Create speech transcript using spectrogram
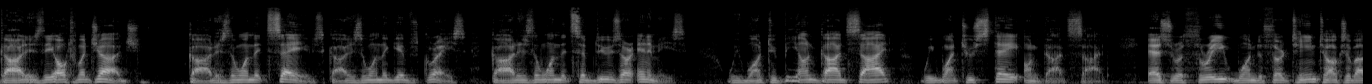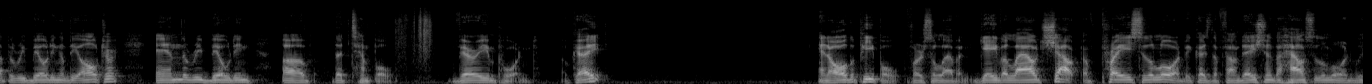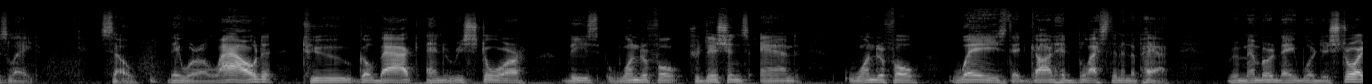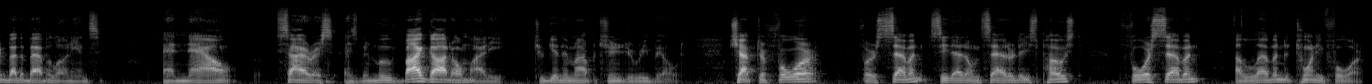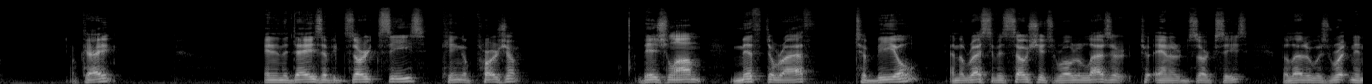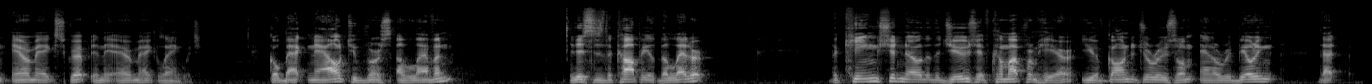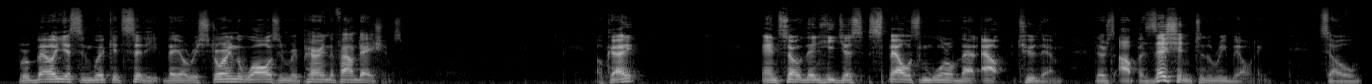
God is the ultimate judge. God is the one that saves. God is the one that gives grace. God is the one that subdues our enemies. We want to be on God's side. We want to stay on God's side. Ezra 3 1 to 13 talks about the rebuilding of the altar and the rebuilding of the temple. Very important. Okay? And all the people, verse 11, gave a loud shout of praise to the Lord because the foundation of the house of the Lord was laid. So they were allowed to go back and restore these wonderful traditions and wonderful ways that God had blessed them in the past. Remember, they were destroyed by the Babylonians, and now Cyrus has been moved by God Almighty to give them opportunity to rebuild. Chapter 4, verse 7, see that on Saturday's post, 4 7, 11 to 24. Okay? And in the days of Xerxes, king of Persia, Bishlam, Mithrath, Tabeel, and the rest of his associates wrote a letter to Xerxes. The letter was written in Aramaic script in the Aramaic language. Go back now to verse 11. This is the copy of the letter. The king should know that the Jews have come up from here. You have gone to Jerusalem and are rebuilding that rebellious and wicked city. They are restoring the walls and repairing the foundations. Okay? And so then he just spells more of that out to them. There's opposition to the rebuilding. So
